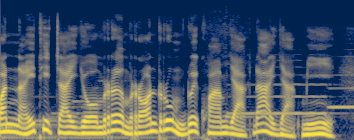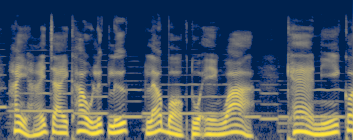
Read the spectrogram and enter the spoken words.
วันไหนที่ใจโยมเริ่มร้อนรุ่มด้วยความอยากได้อยากมี ให้หายใจเข้าลึกๆ แล้วบอกตัวเองว่า แค่นี้ก็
